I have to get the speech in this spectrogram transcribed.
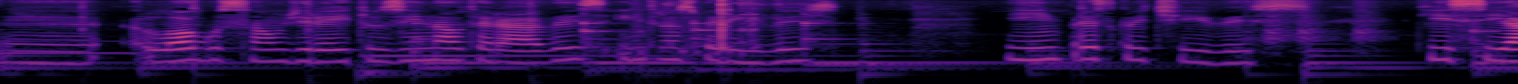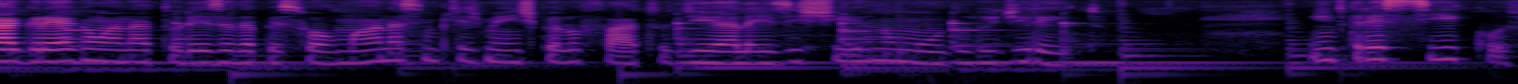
É, logo são direitos inalteráveis, intransferíveis e imprescritíveis que se agregam à natureza da pessoa humana simplesmente pelo fato de ela existir no mundo do direito. Intrínsecos,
